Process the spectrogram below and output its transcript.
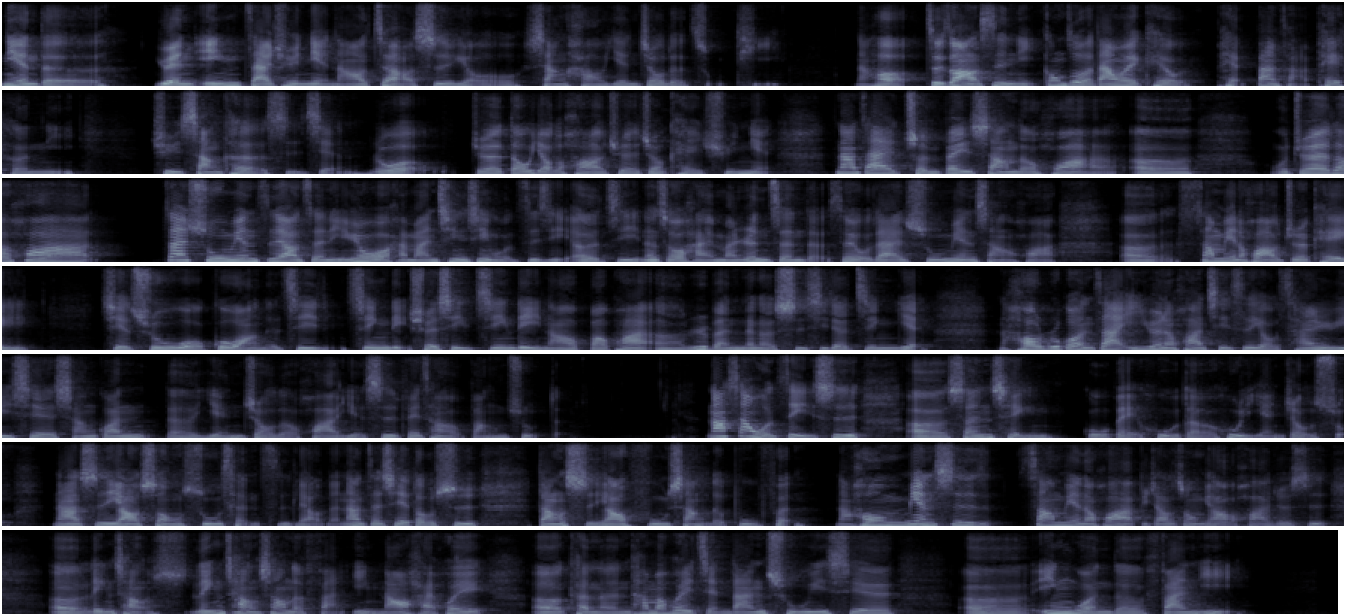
念的原因再去念，然后最好是有想好研究的主题，然后最重要是你工作的单位可以有配办法配合你去上课的时间，如果觉得都有的话，我觉得就可以去念。那在准备上的话，呃，我觉得话，在书面资料整理，因为我还蛮庆幸我自己二季那时候还蛮认真的，所以我在书面上的话，呃，上面的话，我觉得可以写出我过往的经经历、学习经历，然后包括呃日本那个实习的经验。然后如果你在医院的话，其实有参与一些相关的研究的话，也是非常有帮助的。那像我自己是呃申请国北护的护理研究所，那是要送书层资料的，那这些都是当时要附上的部分。然后面试上面的话，比较重要的话就是呃临场临场上的反应，然后还会呃可能他们会简单出一些呃英文的翻译，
